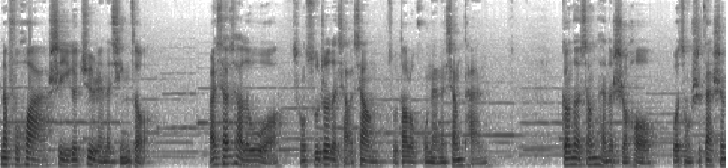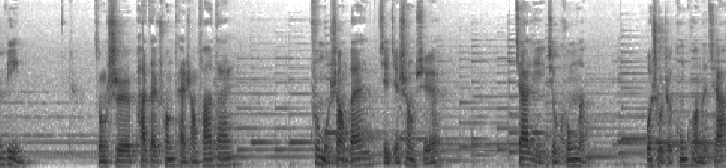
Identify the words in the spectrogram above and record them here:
那幅画是一个巨人的行走，而小小的我从苏州的小巷走到了湖南的湘潭。刚到湘潭的时候，我总是在生病，总是趴在窗台上发呆。父母上班，姐姐上学，家里就空了。我守着空旷的家，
